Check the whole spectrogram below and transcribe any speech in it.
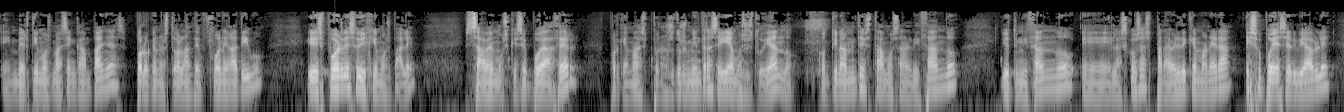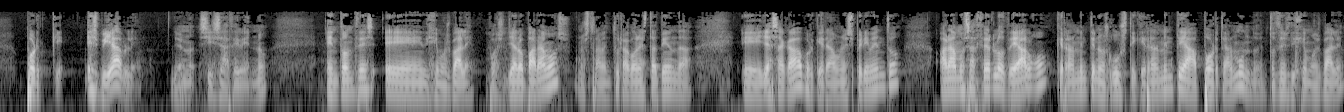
invertimos más en campañas, por lo que nuestro balance fue negativo. Y después de eso dijimos, vale, sabemos que se puede hacer, porque además pues nosotros mientras seguíamos estudiando, continuamente estábamos analizando y optimizando eh, las cosas para ver de qué manera eso podía ser viable, porque es viable, si se hace bien, ¿no? Entonces eh, dijimos, vale, pues ya lo paramos, nuestra aventura con esta tienda eh, ya se acaba porque era un experimento, ahora vamos a hacerlo de algo que realmente nos guste y que realmente aporte al mundo. Entonces dijimos, vale,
